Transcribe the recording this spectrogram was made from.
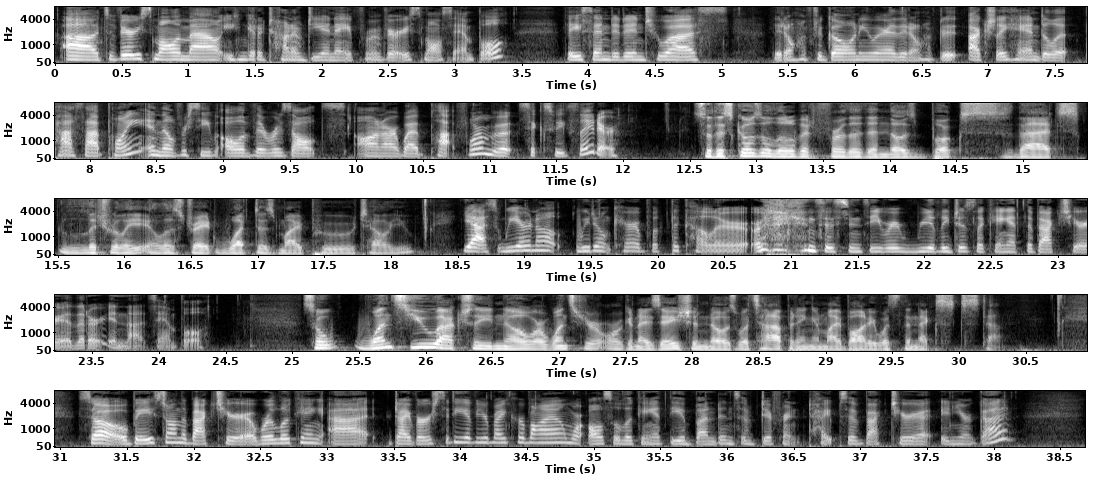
Uh, it's a very small amount. You can get a ton of DNA from a very small sample. They send it in to us. They don't have to go anywhere. They don't have to actually handle it past that point, and they'll receive all of their results on our web platform about six weeks later. So this goes a little bit further than those books that literally illustrate what does my poo tell you. Yes, we are not. We don't care about the color or the consistency. We're really just looking at the bacteria that are in that sample. So once you actually know or once your organization knows what's happening in my body, what's the next step? So, based on the bacteria, we're looking at diversity of your microbiome. We're also looking at the abundance of different types of bacteria in your gut.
